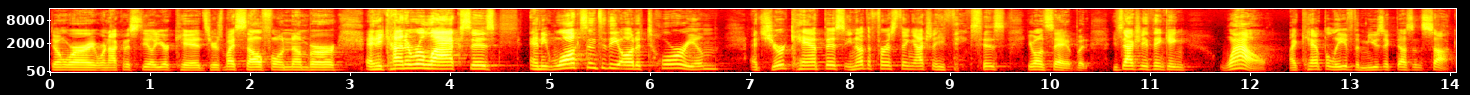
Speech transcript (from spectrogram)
Don't worry, we're not going to steal your kids. Here's my cell phone number. And he kind of relaxes and he walks into the auditorium at your campus. You know the first thing actually he thinks is? He won't say it, but he's actually thinking, Wow, I can't believe the music doesn't suck.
